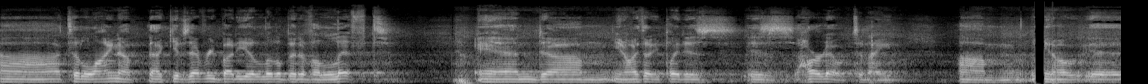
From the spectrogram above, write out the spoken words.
uh, to the lineup, that gives everybody a little bit of a lift. And um, you know, I thought he played his his heart out tonight. Um, you know, uh,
